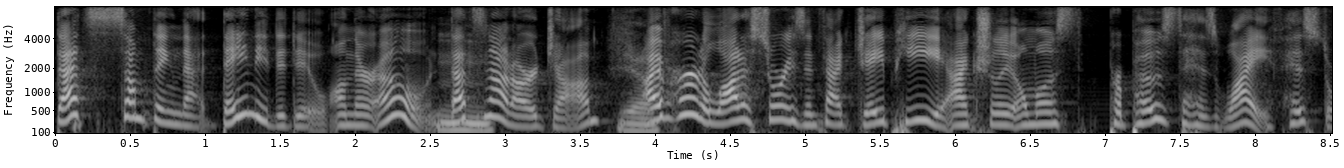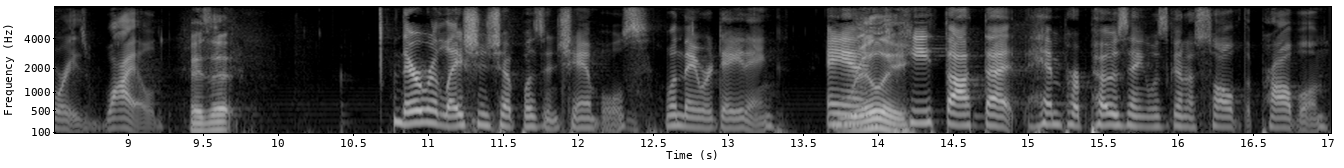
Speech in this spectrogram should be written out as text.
that's something that they need to do on their own. That's not our job. Mm-hmm. Yeah. I've heard a lot of stories. In fact, JP actually almost proposed to his wife. His story's wild Is it? their relationship was in shambles when they were dating. And Really? he thought that him proposing was going to solve the problem.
